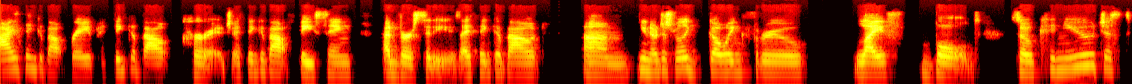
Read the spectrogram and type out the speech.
I think about brave, I think about courage. I think about facing adversities. I think about, um, you know, just really going through life bold. So, can you just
